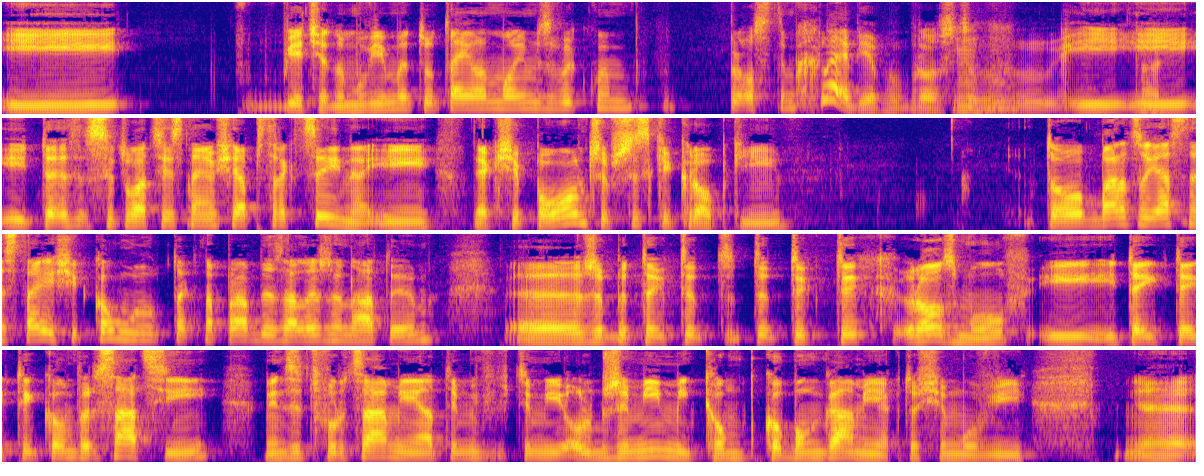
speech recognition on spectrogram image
I wiecie, no mówimy tutaj o moim zwykłym prostym chlebie po prostu. Mm -hmm. I, tak. i, I te sytuacje stają się abstrakcyjne i jak się połączy wszystkie kropki, to bardzo jasne staje się, komu tak naprawdę zależy na tym, e, żeby ty, ty, ty, tych rozmów i tej, tej, tej konwersacji między twórcami a tymi, tymi olbrzymimi kobongami, jak to się mówi, e,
